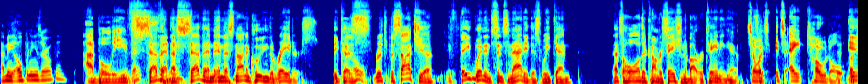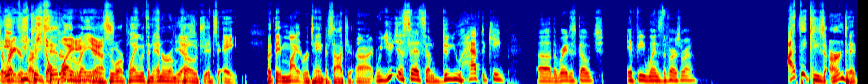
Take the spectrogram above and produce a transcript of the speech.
How many openings are open? I believe that seven. seven? That's seven, and that's not including the Raiders. Because Oh. Rich Bisaccia, if they win in Cincinnati this weekend, that's a whole other conversation about retaining him. So, it's it's eight total, but if, the Raiders if you are still consider playing. the Raiders yes. who are playing with an interim Yes. coach, it's eight, but they might retain Bisaccia. All right. Well, you just said something. Do you have to keep uh, the Raiders coach if he wins the first round? I think he's earned it.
